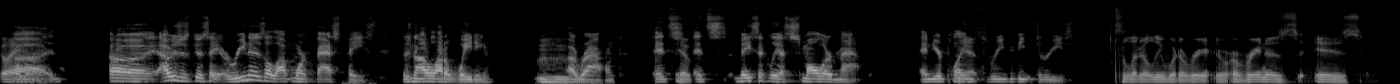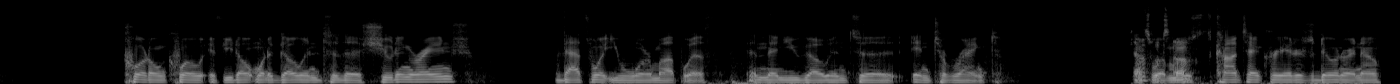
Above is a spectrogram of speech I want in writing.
go ahead. go uh, ahead. uh, I was just gonna say, arena is a lot more fast paced. There's not a lot of waiting hmm around. It's Yep. it's basically a smaller map, and you're playing three v threes. It's literally what are- arenas is, quote unquote. If you don't want to go into the shooting range, that's what you warm up with, and then you go into into ranked. That's That's, what what's up. most content creators are doing right now,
